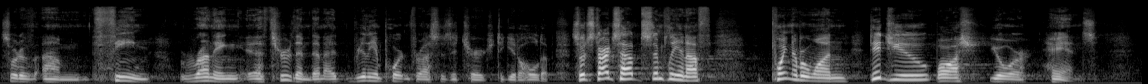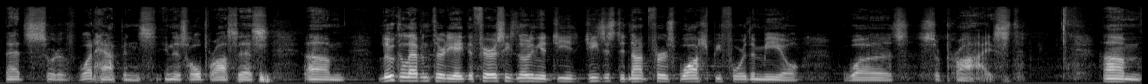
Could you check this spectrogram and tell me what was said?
sort of um, theme running uh, through them that are really important for us as a church to get a hold of. So it starts out simply enough. Point number one Did you wash your hands? That's sort of what happens in this whole process. Um, Luke 11 38, the Pharisees, noting that Jesus did not first wash before the meal, was surprised. Um,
